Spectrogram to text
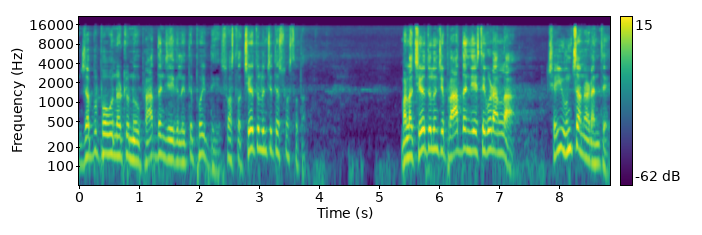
జబ్బు పోవున్నట్లు నువ్వు ప్రార్థన చేయగలిగితే పోయిద్ది. స్వస్థ చేతులుంచితే స్వస్థత. మళ్ళా చేతులుంచి ప్రార్థన చేస్తే కూడా అలా చెయ్యి ఉంచు అన్నాడు అంతే.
